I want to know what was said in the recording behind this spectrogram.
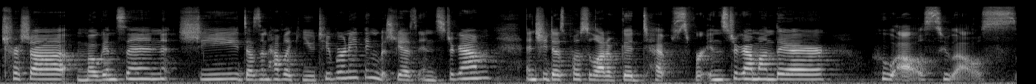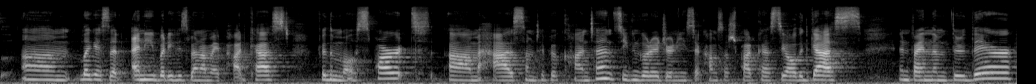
Trisha Mogensen, she doesn't have like YouTube or anything, but she has Instagram and she does post a lot of good tips for Instagram on there. Who else? Who else? Um, like I said, anybody who's been on my podcast for the most part um, has some type of content. So you can go to journeys.com slash podcast, see all the guests and find them through there.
